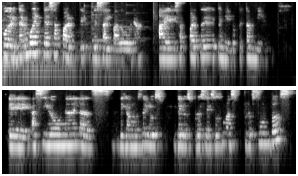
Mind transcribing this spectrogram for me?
Poder dar muerte a esa parte de Salvadora, a esa parte de Penélope también, eh, ha sido una de las, digamos, de los, de los procesos más profundos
